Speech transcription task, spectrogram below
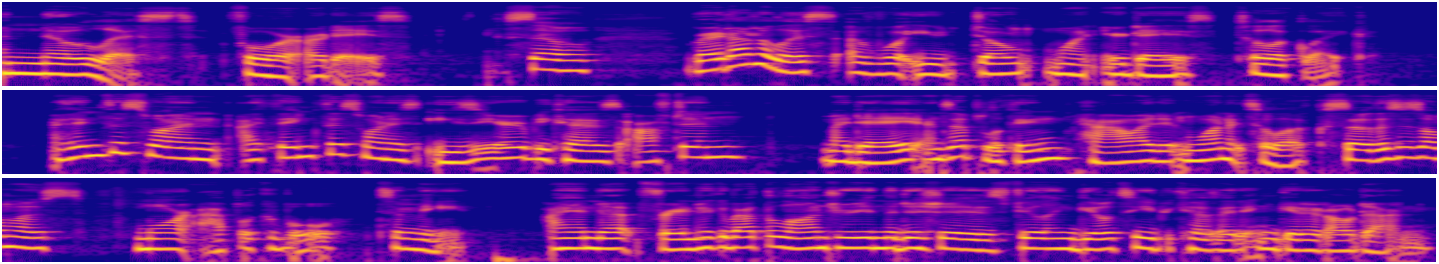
a no list for our days. So write out a list of what you don't want your days to look like. I think this one I think this one is easier because often my day ends up looking how I didn't want it to look. So this is almost more applicable to me. I end up frantic about the laundry and the dishes, feeling guilty because I didn't get it all done.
